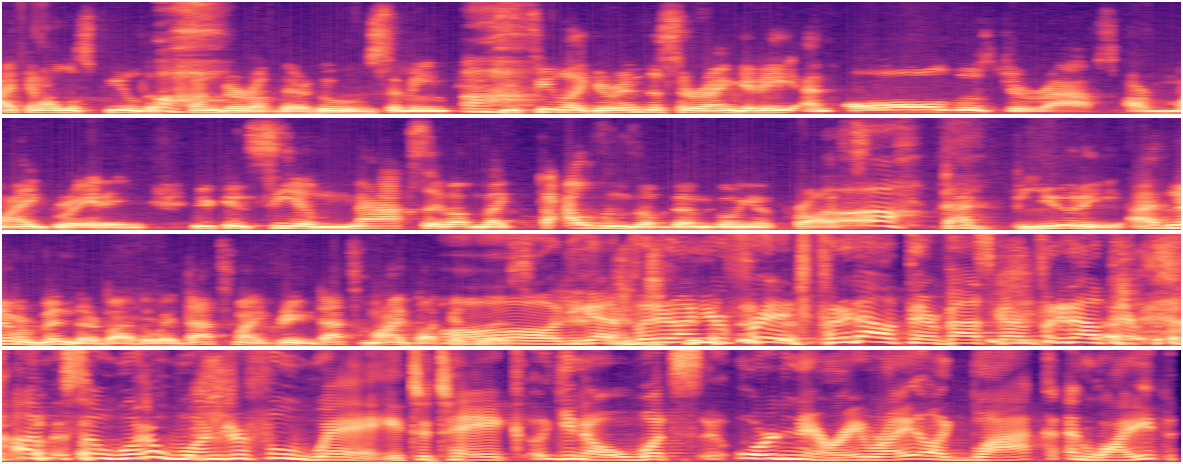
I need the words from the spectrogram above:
I can almost feel the oh. thunder of their hooves. I mean, oh. you feel like you're in the Serengeti and all those giraffes are migrating. You can see a massive, um, like thousands of them going across. Oh. That beauty. I've never been there, by the way. That's my dream. That's my bucket oh, list. Oh, you got to put it on your fridge. Put it out there, Bhaskar. Put it out there. Um, so what a wonderful way to take, you know, what's ordinary, right? Like black and white,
